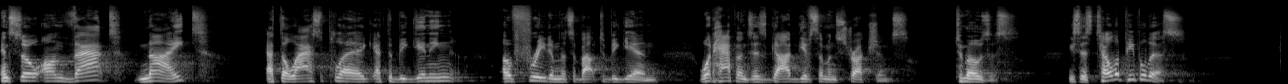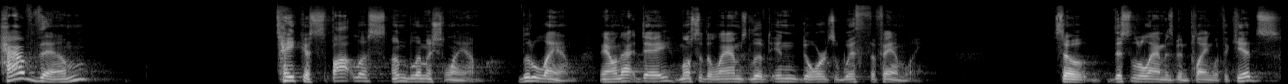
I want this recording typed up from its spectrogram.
And so on that night, at the last plague, at the beginning of freedom that's about to begin, what happens is God gives some instructions to Moses. He says, Tell the people this have them take a spotless, unblemished lamb, little lamb. Now, on that day, most of the lambs lived indoors with the family. So, this little lamb has been playing with the kids.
